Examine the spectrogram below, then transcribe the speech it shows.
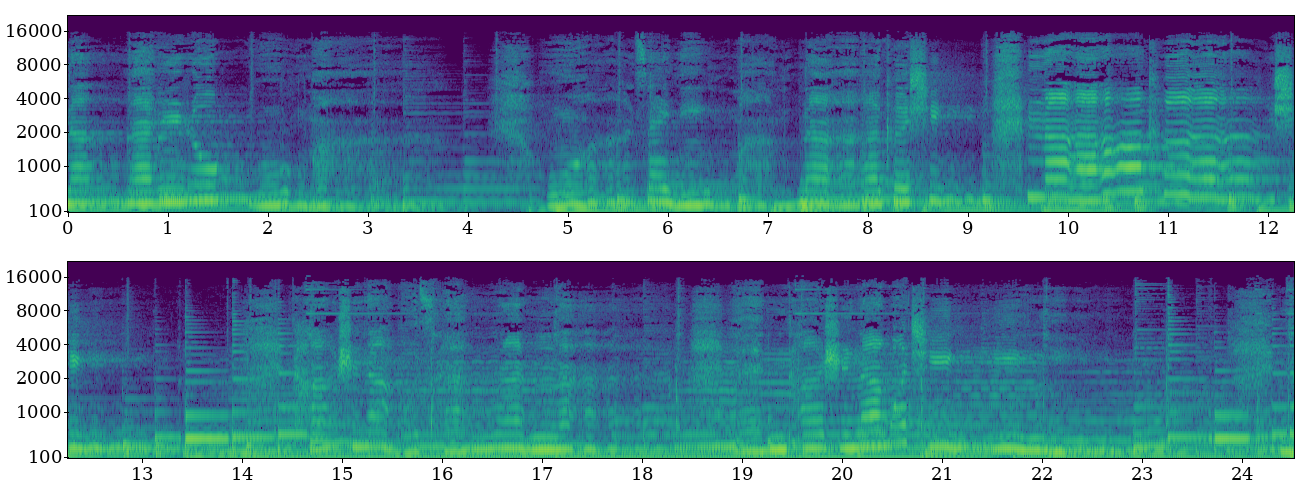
难入梦。我在凝望那颗心，那颗心，它是那么灿烂，它是那么晶莹。那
